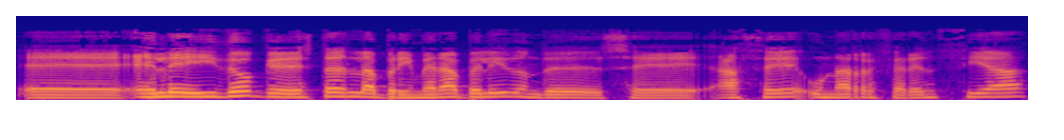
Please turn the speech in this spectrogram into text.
Eh, he leído que esta es la primera peli donde se hace una referencia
